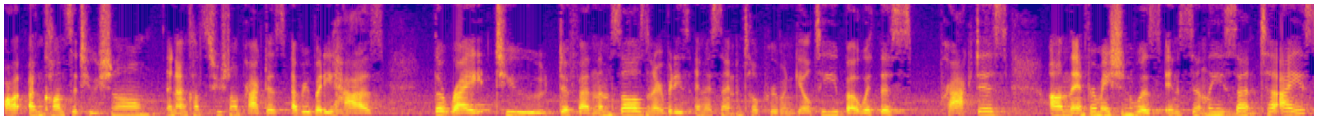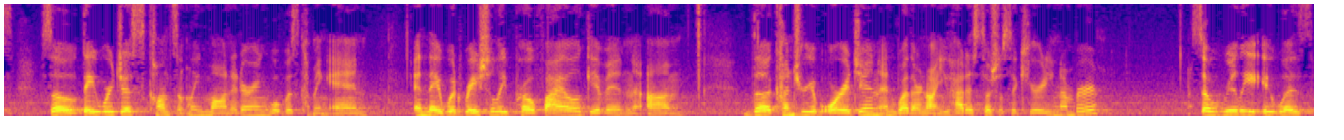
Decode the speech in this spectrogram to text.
unconstitutional, an unconstitutional practice. Everybody has the right to defend themselves, and everybody's innocent until proven guilty. But with this practice, um, the information was instantly sent to ICE, so they were just constantly monitoring what was coming in, and they would racially profile given um, the country of origin and whether or not you had a social security number. So, really, it was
